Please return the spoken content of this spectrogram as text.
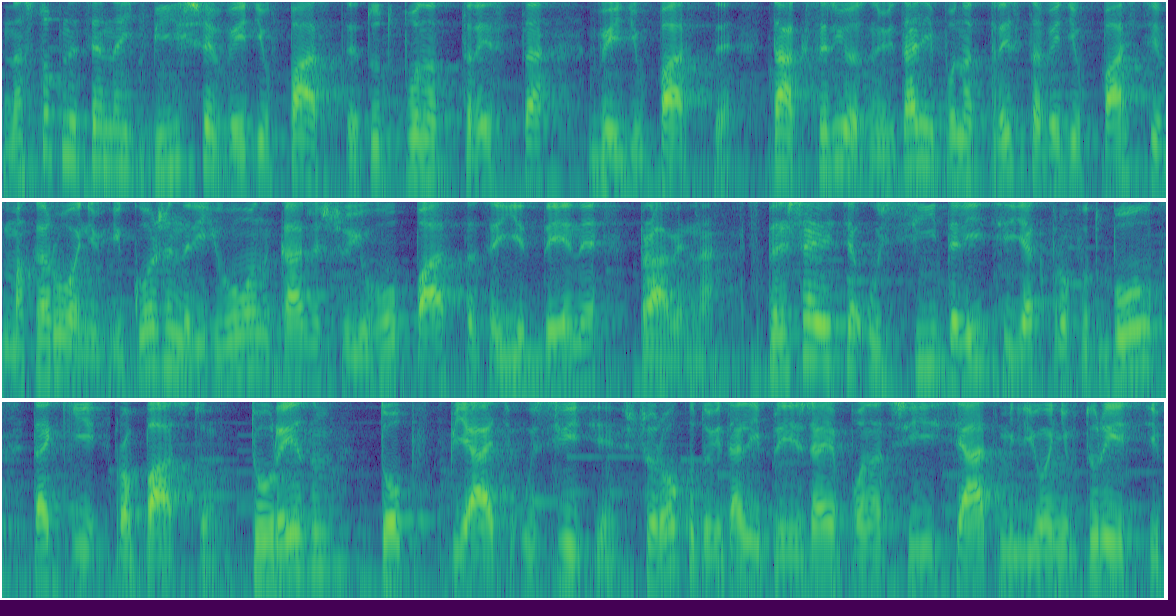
Наступне це найбільше видів пасти. Тут понад 300 видів пасти. Так, серйозно, в Італії понад 300 видів пастів макаронів, і кожен регіон каже, що його паста це єдине правильна. Сперечаються усі італійці як про футбол, так і про пасту. Туризм топ 5 у світі. Щороку до Італії приїжджає понад 60 мільйонів туристів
